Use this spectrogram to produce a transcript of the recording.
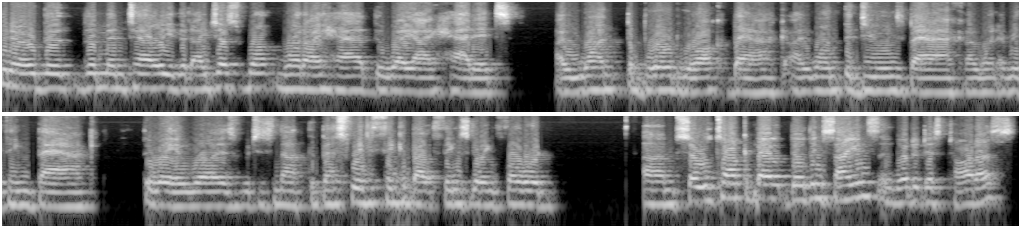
you know the the mentality that I just want what I had the way I had it. I want the boardwalk back. I want the dunes back. I want everything back the way it was, which is not the best way to think about things going forward. Um, so we'll talk about building science and what it has taught us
